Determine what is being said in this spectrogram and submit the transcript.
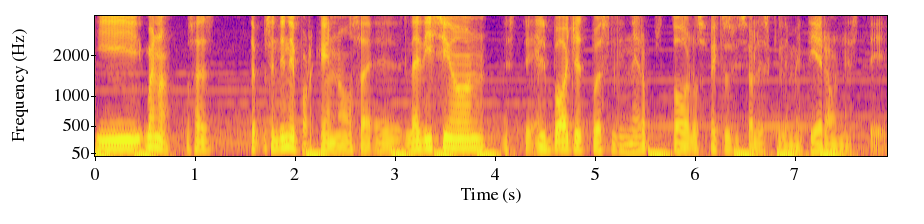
Y bueno, o sea, se, entiende por qué, ¿no? O sea, eh, la edición, este, el budget, pues el dinero, pues, todos los efectos visuales que le metieron, este,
